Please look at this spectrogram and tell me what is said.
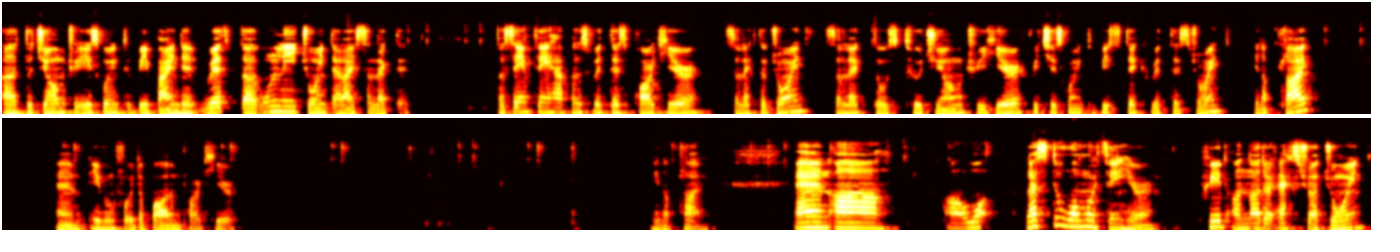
uh, the geometry is going to be binded with the only joint that I selected. The same thing happens with this part here select the joint, select those two geometry here, which is going to be stick with this joint, hit apply, and even for the bottom part here. Hit apply. And uh, uh let's do one more thing here. Create another extra joint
